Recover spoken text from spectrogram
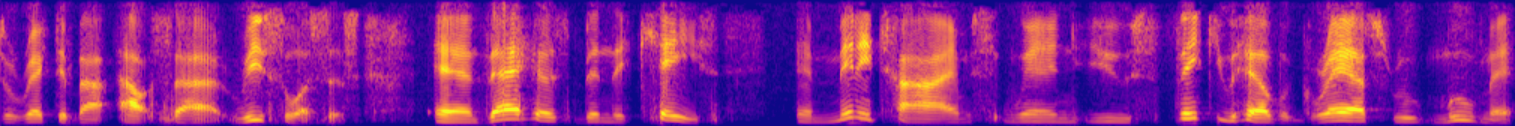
directed by outside resources, and that has been the case. And many times, when you think you have a grassroots movement,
